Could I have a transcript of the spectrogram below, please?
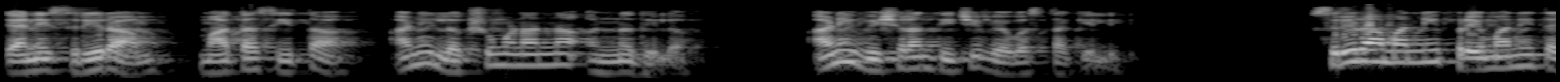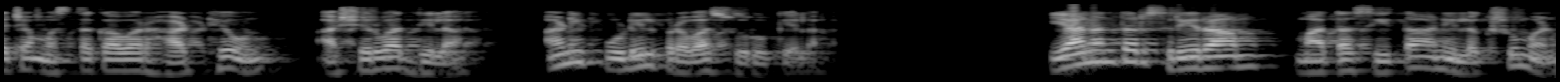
त्याने श्रीराम माता सीता आणि लक्ष्मणांना अन्न दिलं आणि विश्रांतीची व्यवस्था केली. श्रीरामांनी प्रेमाने त्याच्या मस्तकावर हात ठेवून आशीर्वाद दिला आणि पुढील प्रवास सुरू केला. यानंतर श्रीराम माता सीता आणि लक्ष्मण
